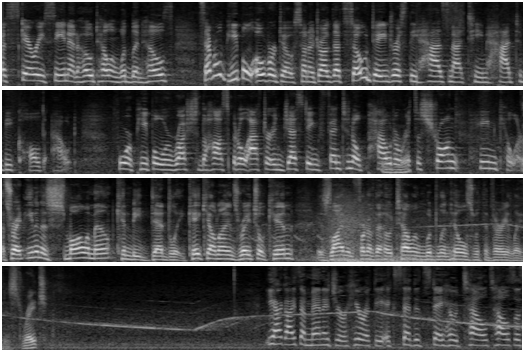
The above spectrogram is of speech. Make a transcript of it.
A scary scene at a hotel in Woodland Hills. Several people overdosed on a drug that's so dangerous the hazmat team had to be called out. Four people were rushed to the hospital after ingesting fentanyl powder. Mm -hmm. It's a strong painkiller. That's right. Even a small amount can be deadly. KCAL 9's Rachel Kim is live in front of the hotel in Woodland Hills with the very latest. Rach? Yeah, guys, a manager here at the Extended Stay Hotel tells us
